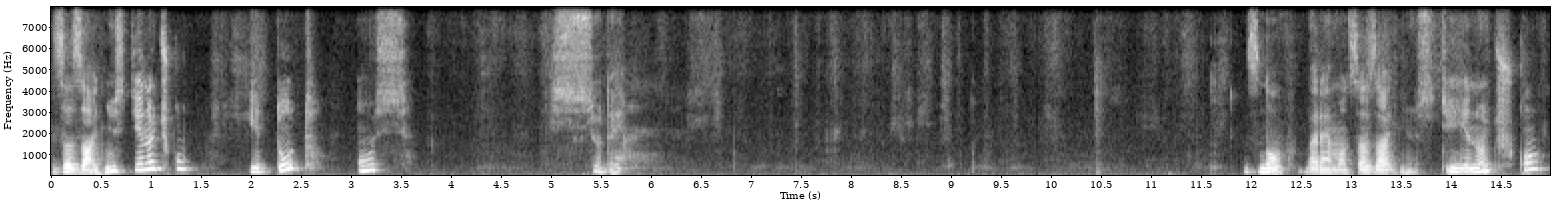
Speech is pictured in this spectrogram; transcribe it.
за задню стіночку, і тут ось сюди. Знов беремо за задню стіночку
